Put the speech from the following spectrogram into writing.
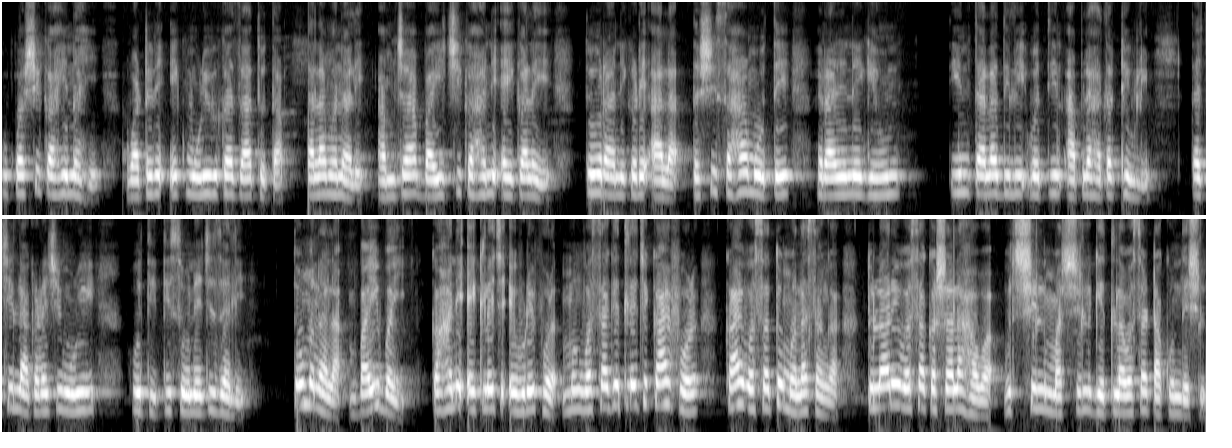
उपाशी काही नाही. वाटेने एक मुळी विका जात होता. त्याला म्हणाले आमच्या बाईची कहाणी ऐकायला ये. तो राणीकडे आला. तशी सहा मोते राणीने घेऊन तीन त्याला दिली व तीन आपल्या हातात ठेवली. त्याची लाकडाची मुळी होती ती सोन्याची झाली. तो म्हणाला बाई बाई कहाणी ऐकल्याचे एवढे फळ मग वसा घेतल्याचे काय फळ? काय वसा तो मला सांगा. तुला रे वसा कशाला हवा? उचशील माशील घेतला वसा टाकून देशील.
